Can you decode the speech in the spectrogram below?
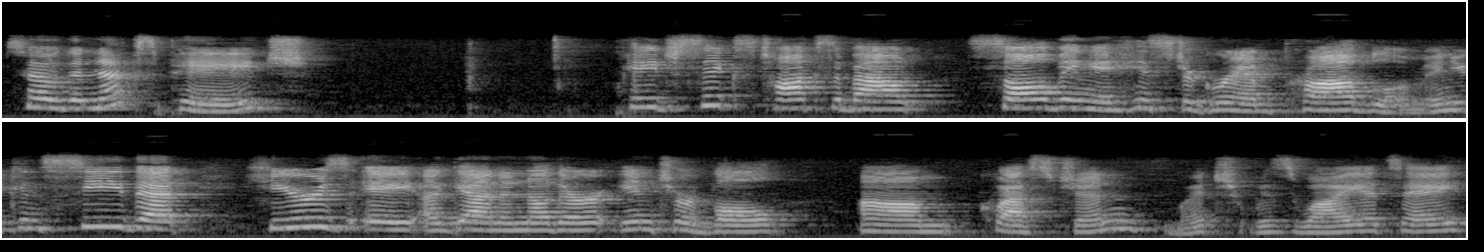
So the next page, page six talks about solving a histogram problem. And you can see that Here's a, again, another interval um, question, which is why it's a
